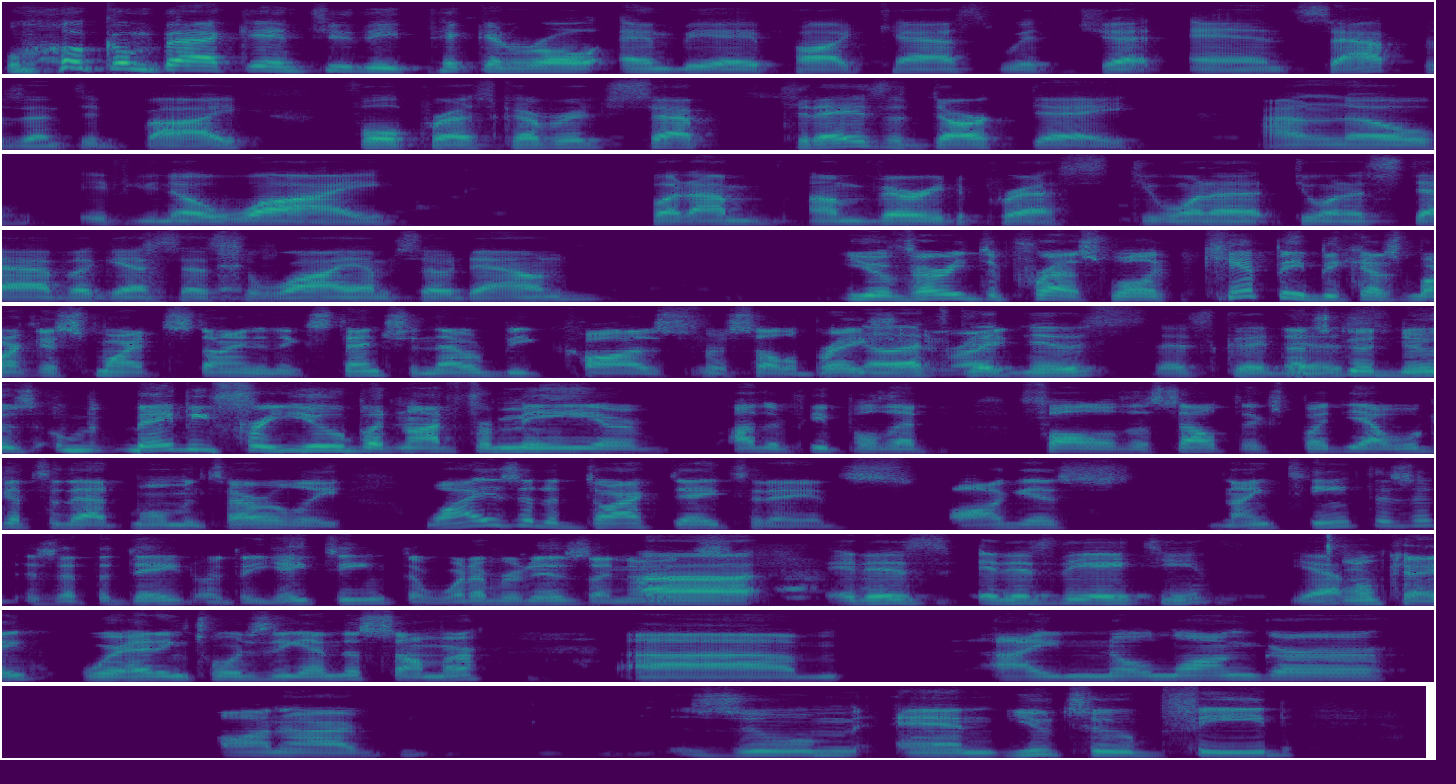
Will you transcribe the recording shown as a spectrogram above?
Welcome back into the Pick and Roll NBA podcast with Jet and Sap, presented by Full Press Coverage. Sap, today is a dark day. I don't know if you know why, but I'm I'm very depressed. Do you want to do you want to stab a guess as to why I'm so down? You're very depressed. Well, it can't be because Marcus Smart signed an extension. That would be cause for celebration. No, that's right? good news. That's good. That's news. good news. Maybe for you, but not for me or other people that follow the Celtics. But yeah, we'll get to that momentarily. Why is it a dark day today? It's August 19th, is it? Is that the date or the 18th or whatever it is? I know Uh, it is. It is the 18th. Yeah. okay. We're heading towards the end of summer. Um, I no longer on our Zoom and YouTube feed.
